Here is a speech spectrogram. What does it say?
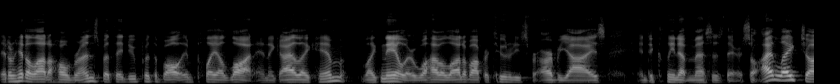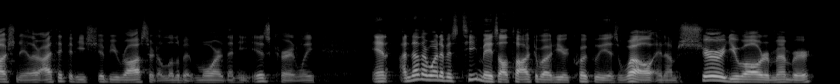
They don't hit a lot of home runs, but they do put the ball in play a lot. And a guy like him, like Naylor, will have a lot of opportunities for RBIs and to clean up messes there. So I like Josh Naylor. I think that he should be rostered a little bit more than he is currently. And another one of his teammates I'll talk about here quickly as well, and I'm sure you all remember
